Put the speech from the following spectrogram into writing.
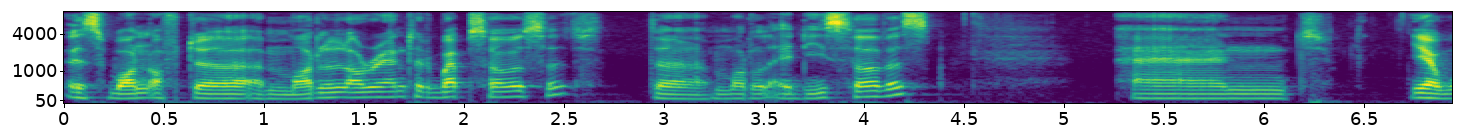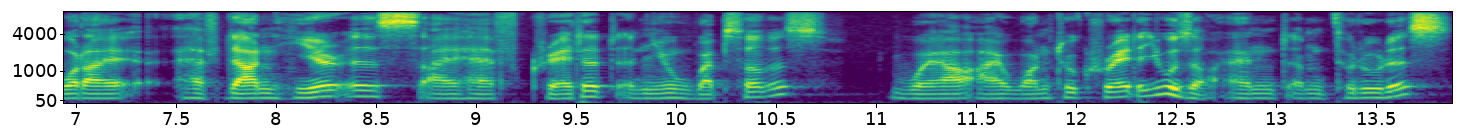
is one of the model-oriented web services the model AD service. And yeah, what I have done here is I have created a new web service where I want to create a user. And um, to do this,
